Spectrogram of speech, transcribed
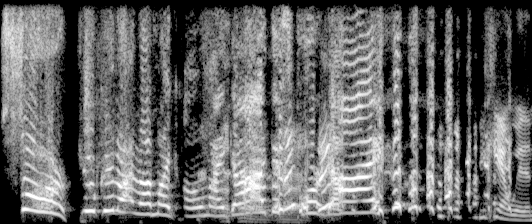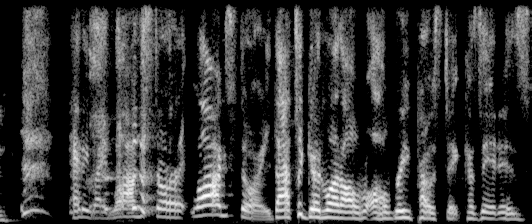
"Sir, you cannot!" And I'm like, "Oh my god, this poor guy." You can't win. anyway, long story. Long story. That's a good one. I'll I'll repost it because it is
